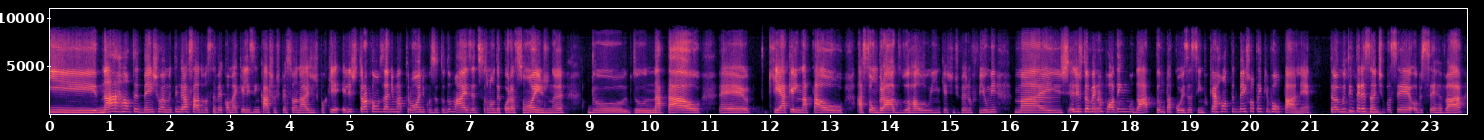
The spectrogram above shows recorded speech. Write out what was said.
E na Haunted Mansion é muito engraçado você ver como é que eles encaixam os personagens, porque eles trocam os animatrônicos e tudo mais, adicionam decorações, né? Do, do Natal, é, que é aquele Natal assombrado do Halloween que a gente vê no filme, mas eles também não podem mudar tanta coisa assim, porque a Haunted Mansion tem que voltar, né? Então é muito uhum. interessante você observar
